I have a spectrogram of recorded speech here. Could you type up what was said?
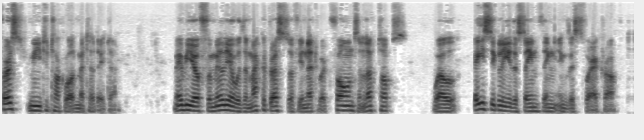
First, we need to talk about metadata. Maybe you're familiar with the MAC address of your network phones and laptops. Well, basically the same thing exists for aircraft.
